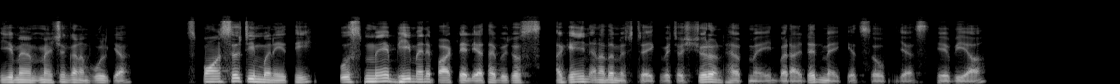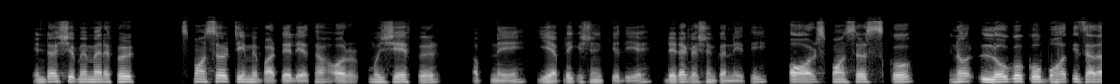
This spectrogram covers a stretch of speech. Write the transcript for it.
ये मैं मेंशन करना भूल गया। स्पॉन्सर टीम बनी थी। उसमें भी मैंने पार्ट ले लिया था which was again another mistake which I shouldn't have made but I did make it so yes here we are internship में मैंने फिर स्पॉन्सर टीम में पार्ट ले लिया था, और मुझे फिर अपने ये एप्लीकेशन के लिए डेटा कलेक्शन करनी थी, और स्पॉन्सर्स को यू नो लोगों को बहुत ही ज़्यादा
